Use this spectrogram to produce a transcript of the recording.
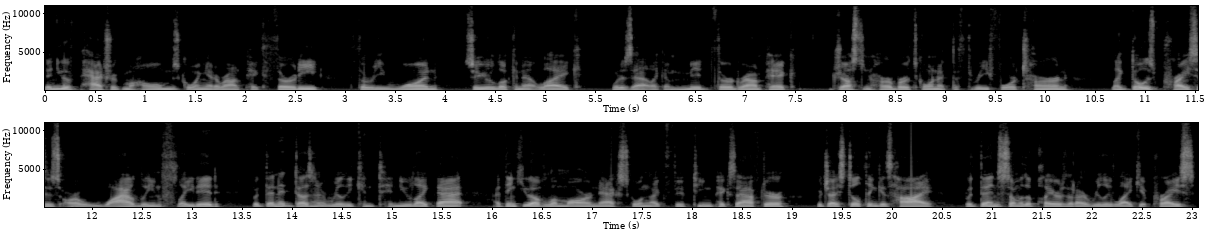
Then you have Patrick Mahomes going at around pick 30, 31. So you're looking at like, what is that, like a mid third round pick. Justin Herbert's going at the 3 4 turn. Like those prices are wildly inflated but then it doesn't really continue like that. I think you have Lamar next going like 15 picks after, which I still think is high. But then some of the players that I really like at price,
